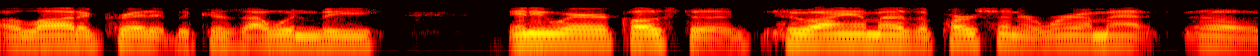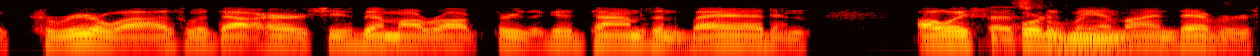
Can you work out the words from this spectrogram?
a lot of credit because I wouldn't be anywhere close to who I am as a person or where I'm at uh, career wise without her. She's been my rock through the good times and the bad, and always supported cool, me man. in my endeavors.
